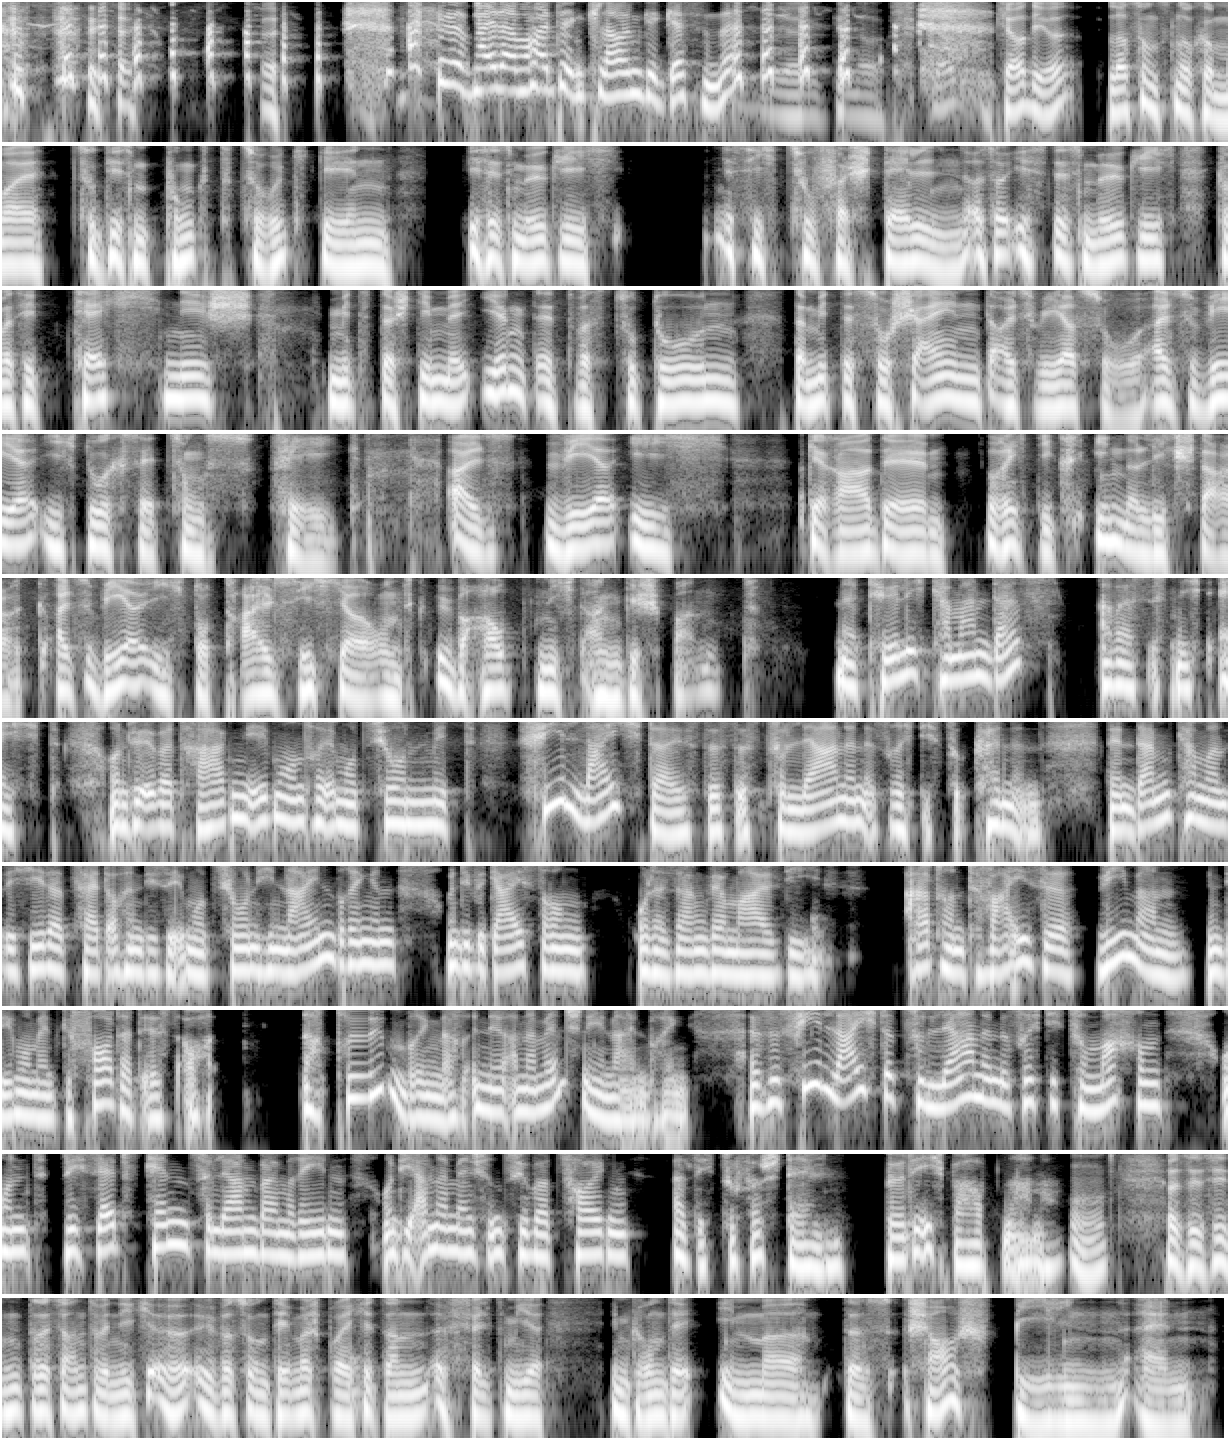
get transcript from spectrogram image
Wir beide haben heute den Clown gegessen, ne? Ja, genau. Claudia, lass uns noch einmal zu diesem Punkt zurückgehen. Ist es möglich, sich zu verstellen? Also ist es möglich, quasi technisch mit der Stimme irgendetwas zu tun, damit es so scheint, als wäre so, als wäre ich durchsetzungsfähig, als wäre ich gerade richtig innerlich stark, als wäre ich total sicher und überhaupt nicht angespannt. Natürlich kann man das, aber es ist nicht echt. Und wir übertragen eben unsere Emotionen mit. Viel leichter ist es, es zu lernen, es richtig zu können. Denn dann kann man sich jederzeit auch in diese Emotionen hineinbringen und die Begeisterung oder sagen wir mal die Art und Weise, wie man in dem Moment gefordert ist, auch nach drüben bringen, nach, in den anderen Menschen hineinbringen. Es ist viel leichter zu lernen, es richtig zu machen und sich selbst kennenzulernen beim Reden und die anderen Menschen zu überzeugen, als sich zu verstellen. Würde ich behaupten, Arno. Mhm. Also es ist interessant, wenn ich äh, über so ein Thema spreche, dann äh, fällt mir im Grunde immer das Schauspielen ein.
